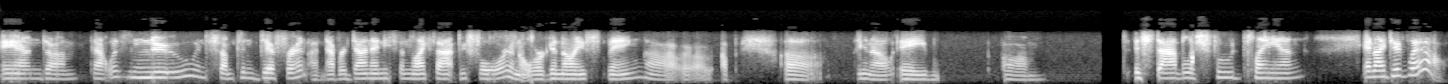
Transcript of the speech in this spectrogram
And um, that was new and something different. I'd never done anything like that before, an organized thing, uh, uh, uh, you know, a um, established food plan, and I did well.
